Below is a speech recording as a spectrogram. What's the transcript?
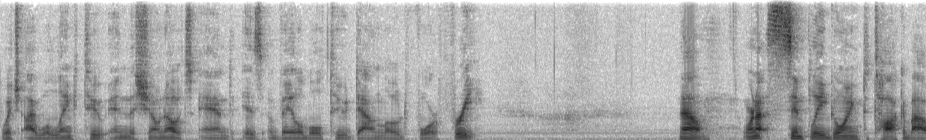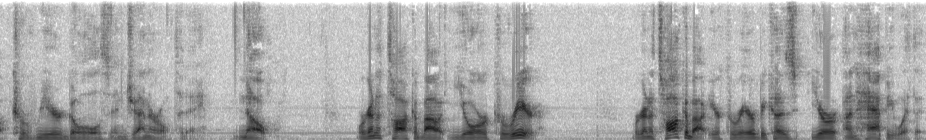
which I will link to in the show notes and is available to download for free. Now, we're not simply going to talk about career goals in general today. No, we're going to talk about your career. We're going to talk about your career because you're unhappy with it.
